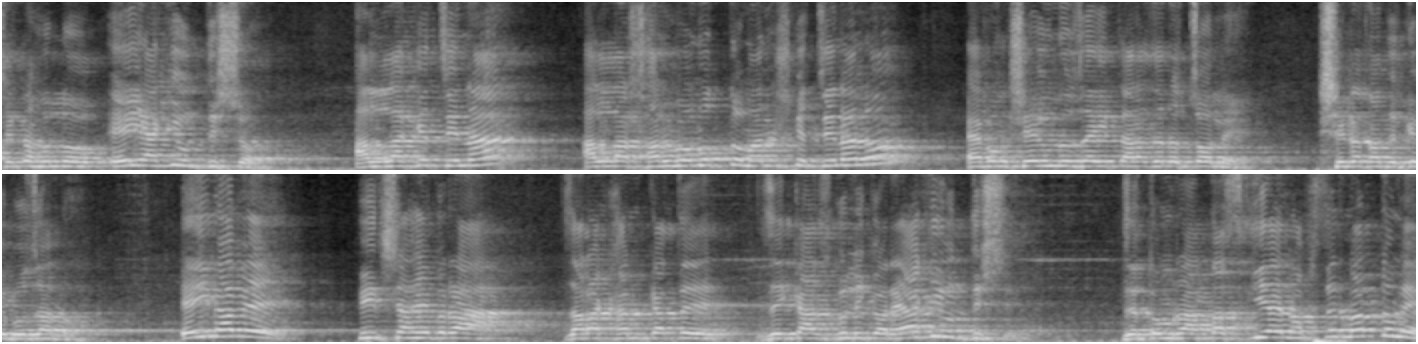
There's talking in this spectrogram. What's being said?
সেটা হলো এই একই উদ্দেশ্য। আল্লাহকে চেনা, আল্লাহ সার্বভৌমত্ব মানুষকে চেনানো এবং সেই অনুযায়ী তারা যেন চলে, সেটা তাদেরকে বোঝানো। এইভাবে পীর সাহেবরা যারা খানকাতে যে কাজগুলি করে, একই উদ্দেশ্যে যে তোমরা তাস্কিয়া নফসের মাধ্যমে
